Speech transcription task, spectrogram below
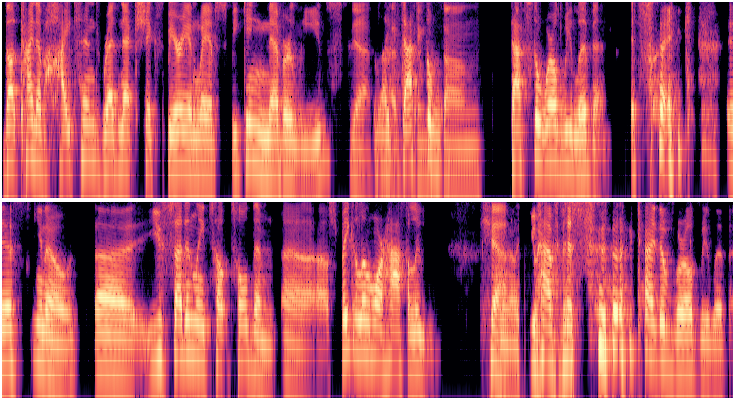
the kind of heightened redneck Shakespearean way of speaking never leaves. Yeah. Like, that that's the- song. That's the world we live in. It's like if you know uh, you suddenly to- told them uh, speak a little more highfalutin. Yeah. You, know, you have this kind of world we live in.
